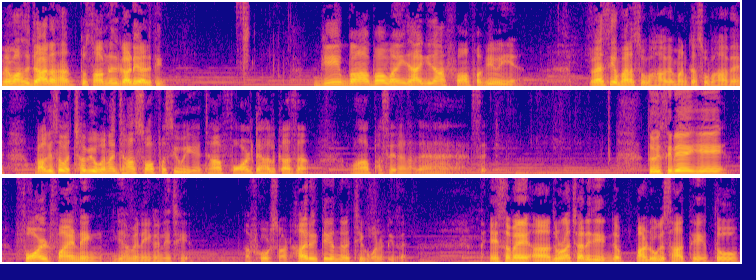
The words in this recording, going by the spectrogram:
मैं वहाँ से जा रहा था तो सामने से गाड़ी आ रही थी। जी बाबा, वहीं जाएगी जहाँ सौ फंसी हुई है। वैसे ही हमारा स्वभाव है, मन का स्वभाव है। बाकी सब अच्छा भी होगा ना, जहाँ सौ फंसी हुई है, जहाँ फॉल्ट है हल्का सा, वहाँ फंसे रहना। दैट्स इट तो इसलिए ये फॉल्ट फाइंडिंग ये हमें नहीं करनी चाहिए। ऑफ़ कोर्स नॉट हर व्यक्ति के अंदर अच्छी क्वालिटीज हैं। एक समय द्रोणाचार्य जी जब पांडवों के साथ थे तो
